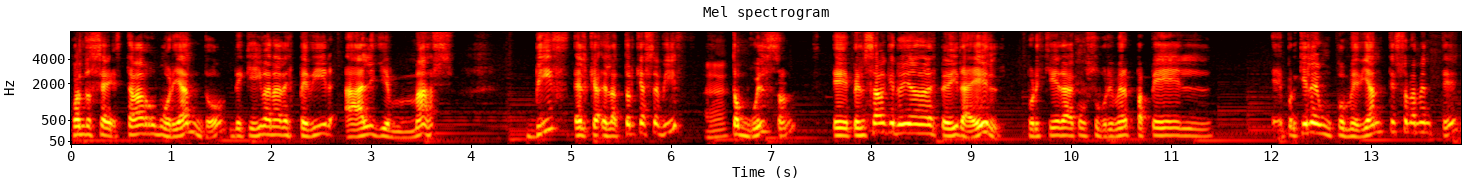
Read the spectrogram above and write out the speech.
cuando se estaba rumoreando de que iban a despedir a alguien más, Beef, el, el actor que hace Beef, ¿Eh? Tom Wilson, eh, pensaba que no iban a despedir a él, porque era con su primer papel, eh, porque él es un comediante solamente,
